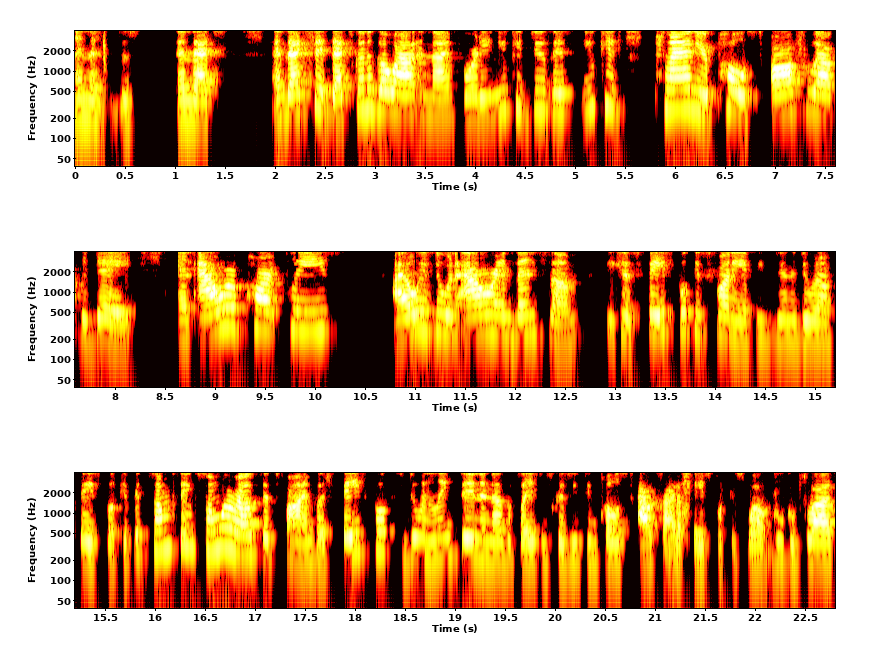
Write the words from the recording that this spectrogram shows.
And then just and that's and that's it. That's going to go out at 9:40. And you could do this. You could plan your post all throughout the day. An hour apart, please. I always do an hour and then some because Facebook is funny if you're going to do it on Facebook. If it's something somewhere else, that's fine. But Facebook, doing LinkedIn and other places because you can post outside of Facebook as well. Google Plus,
